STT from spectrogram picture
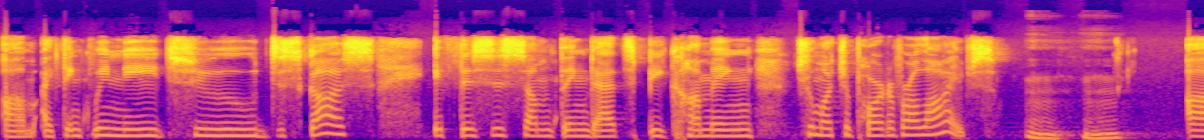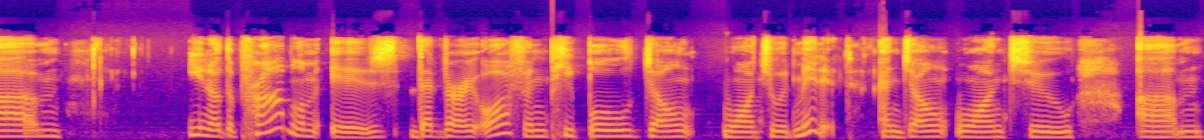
Um, I think we need to discuss if this is something that's becoming too much a part of our lives. Mm-hmm. Um, you know, the problem is that very often people don't want to admit it and don't want to um,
